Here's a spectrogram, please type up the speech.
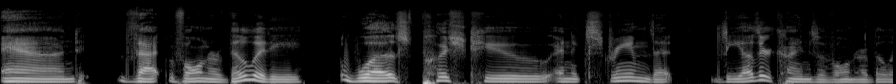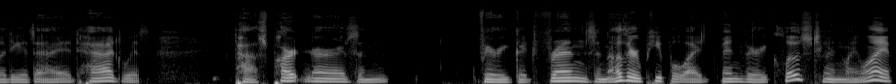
And that vulnerability was pushed to an extreme that the other kinds of vulnerability that I had had with past partners and very good friends and other people I'd been very close to in my life,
